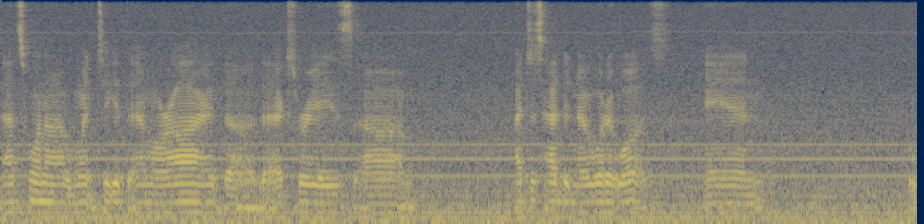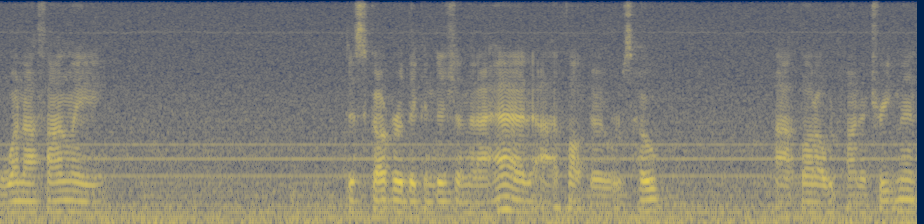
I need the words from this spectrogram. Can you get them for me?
that's when I went to get the MRI the the x-rays um, I just had to know what it was and when I finally discovered the condition that I had, I thought there was hope. I thought I would find a treatment.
